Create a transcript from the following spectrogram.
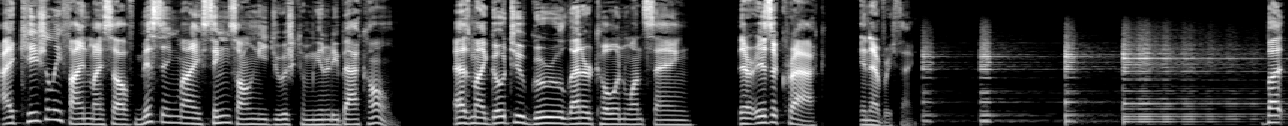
I occasionally find myself missing my sing songy Jewish community back home. As my go to guru Leonard Cohen once sang, there is a crack in everything. But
